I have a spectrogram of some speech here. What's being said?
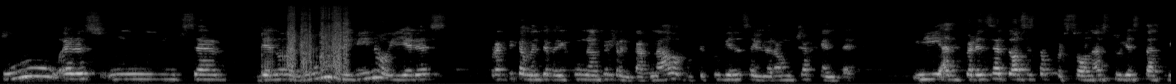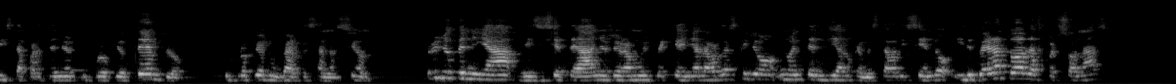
tú eres un ser lleno de luz divino y eres prácticamente, me dijo, un ángel reencarnado porque tú vienes a ayudar a mucha gente. Y a diferencia de todas estas personas, tú ya estás lista para tener tu propio templo, tu propio lugar de sanación. Pero yo tenía 17 años, yo era muy pequeña, la verdad es que yo no entendía lo que me estaba diciendo y de ver a todas las personas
